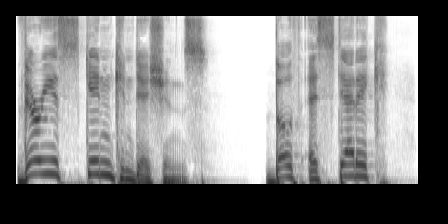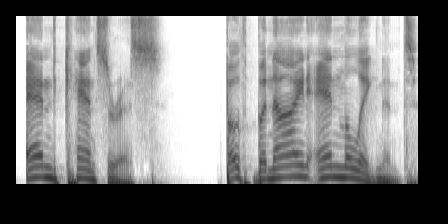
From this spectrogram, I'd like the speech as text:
various skin conditions both aesthetic and cancerous, both benign and malignant,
